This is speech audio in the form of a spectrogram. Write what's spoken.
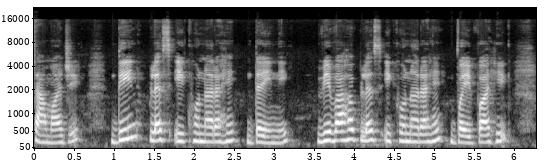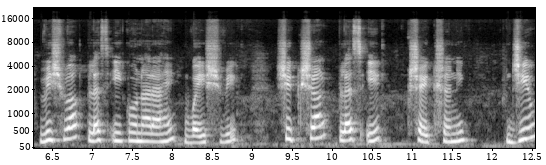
सामाजिक. दिन प्लस एक होणार आहे दैनिक. विवाह प्लस एक होणार आहे वैवाहिक. विश्व प्लस एक होणार आहे वैश्विक. शिक्षण प्लस एक शैक्षणिक. जीव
